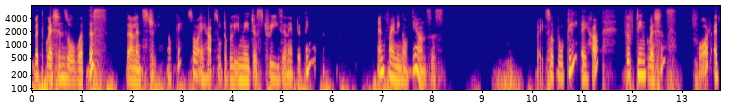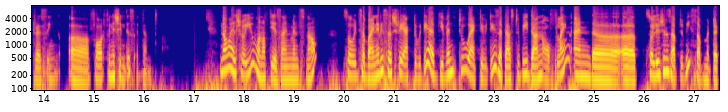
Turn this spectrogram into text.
with questions over this balance tree. Okay, so I have suitable images, trees and everything and finding out the answers. Right, so totally I have 15 questions for addressing, uh, for finishing this attempt. Now I'll show you one of the assignments now. So it's a binary search tree activity. I've given two activities that has to be done offline and uh, uh, solutions have to be submitted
